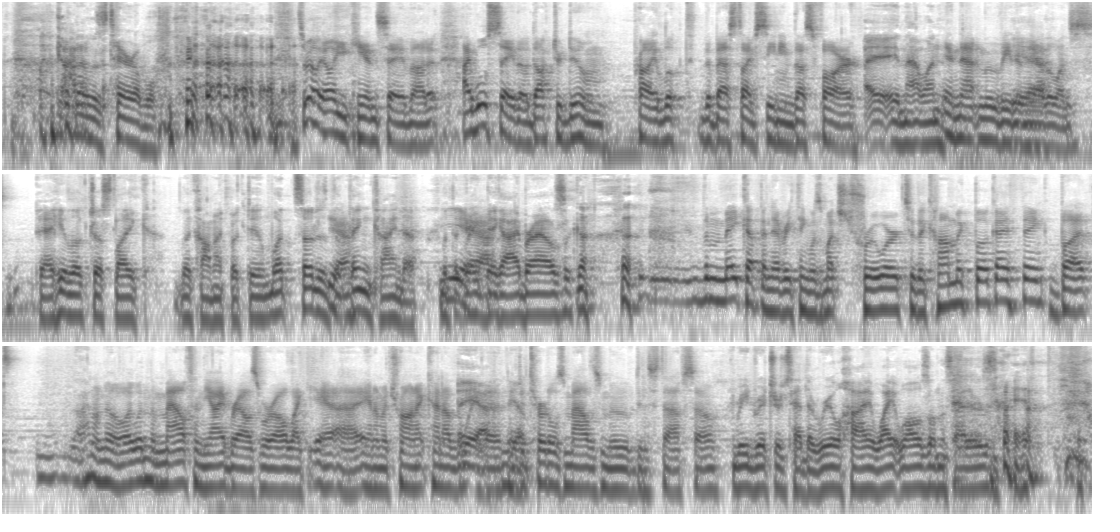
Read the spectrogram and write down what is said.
God, it was terrible. That's really all you can say about it. I will say though, Doctor Doom probably looked the best I've seen him thus far I- In that one, in that movie than the Yeah. other ones. yeah, he looked just like the comic book Doom. What? So does Yeah. the thing, kinda, with the Yeah. great big eyebrows. The makeup and everything was much truer to the comic book, I think, but. I don't know. When the mouth and the eyebrows were all like uh, animatronic, kind of the way Yeah, the Ninja yeah. Turtles' mouths moved and stuff. So, Reed Richards had the real high white walls on the side of his head.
